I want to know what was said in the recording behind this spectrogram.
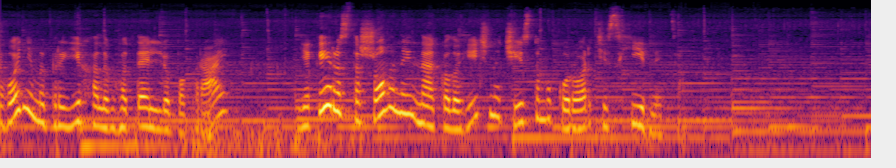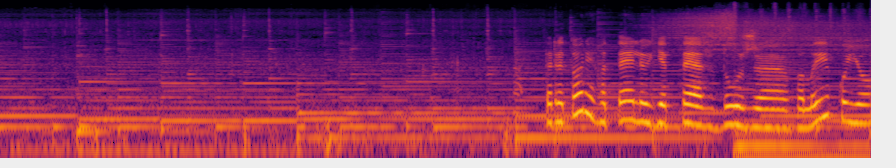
Сьогодні ми приїхали в готель Любокрай, який розташований на екологічно чистому курорті Східниця. Територія готелю є теж дуже великою.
